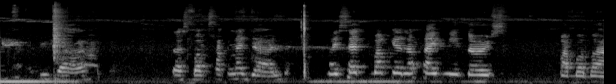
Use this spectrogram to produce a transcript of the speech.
na. Diba? Tapos bagsak na dyan. May setback yan na 5 meters pababa.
